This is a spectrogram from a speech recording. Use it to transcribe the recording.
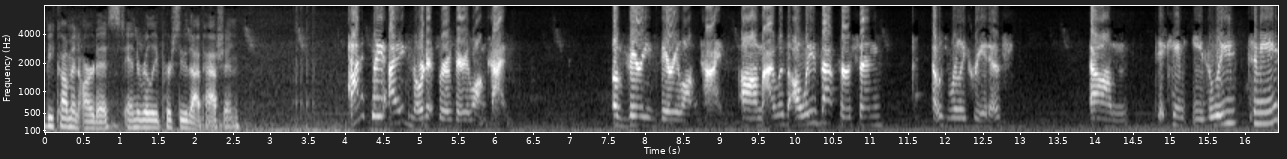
become an artist and to really pursue that passion. Honestly, I ignored it for a very long time. A very, very long time. Um, I was always that person that was really creative. Um, it came easily to me.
